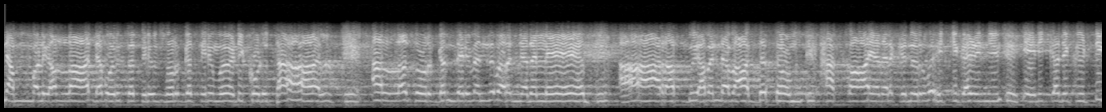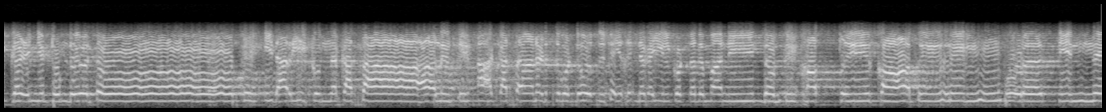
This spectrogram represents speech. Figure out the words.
നമ്മൾ അള്ളാന്റെ പൊരുത്തത്തിനും സ്വർഗത്തിനും വേണ്ടി കൊടുത്താൽ അള്ള സ്വർഗം തരുമെന്ന് പറഞ്ഞതല്ലേ? ആ റബ്ബ് അവന്റെ വാഗ്ദത്വം ഹക്കായ നിലയ്ക്ക് നിർവഹിച്ചു കഴിഞ്ഞ് എനിക്കത് കിട്ടിക്കഴിഞ്ഞിട്ടുണ്ട് കേട്ടോ. ഇതറിയിക്കുന്ന കത്താണ് ആ കത്താണ് എടുത്തുകൊണ്ട് വന്ന് ശൈഖിന്റെ കയ്യിൽ കൊടുത്തത് മനീന്തം പുറത്തിന്ന്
